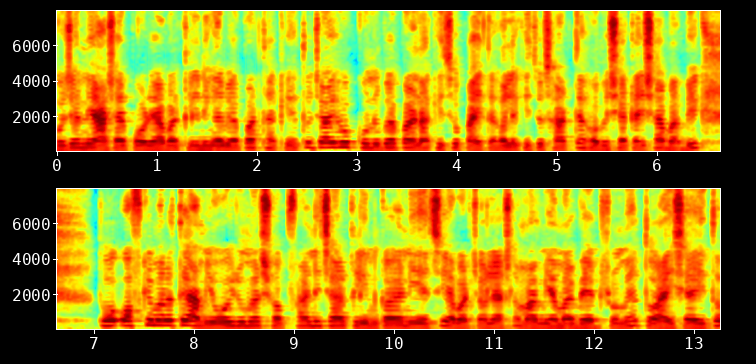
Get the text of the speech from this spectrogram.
বুঝে নিয়ে আসার পরে আবার ক্লিনিংয়ের ব্যাপার থাকে। তো যাই হোক, কোনো ব্যাপার না, কিছু পাইতে হলে কিছু ছাড়তে হবে, সেটাই স্বাভাবিক। তো অফ ক্যামেরাতে আমি ওই রুমের সব ফার্নিচার ক্লিন করে নিয়েছি, আবার চলে আসলাম আমি আমার বেডরুমে তো আইসাই তো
